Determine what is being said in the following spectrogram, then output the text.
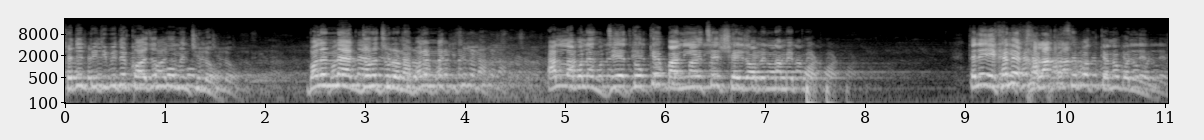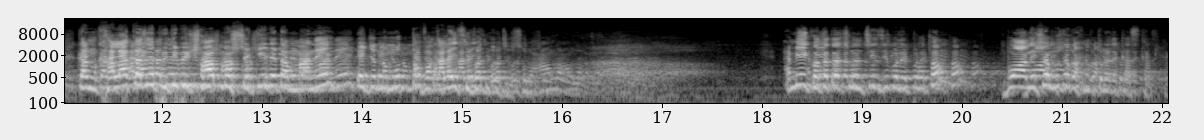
সেদিন পৃথিবীতে কয়জন মুমিন ছিল? বলেন না একজনও ছিল না বলেন না কি ছিল না? আল্লাহ বলেন যে তোকে বানিয়েছে সেই রবের নামে পড়। তাহলে এখানে খালাকা সিফত কেন বললেন? কারণ খালাকা যে পৃথিবীর সব মুশরিকিন এটা মানে এই জন্য মুত্তাফাক আলাই সিফত বলছে। সুবহানাল্লাহ আমি এই কথাটা শুনছি জীবনের প্রথম। বোয়ালিশা হুজুর রহমতুল্লাহের কাছ থেকে।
